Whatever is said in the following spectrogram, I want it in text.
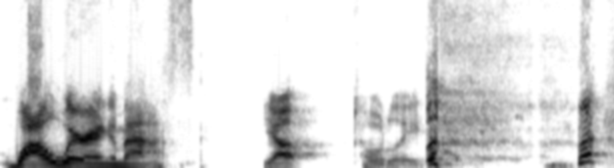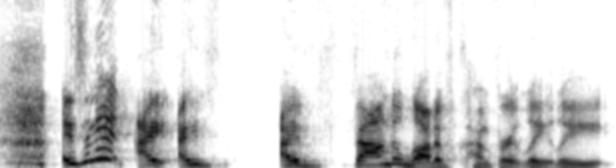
While wearing a mask. yep totally Isn't it? I, I've I've found a lot of comfort lately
